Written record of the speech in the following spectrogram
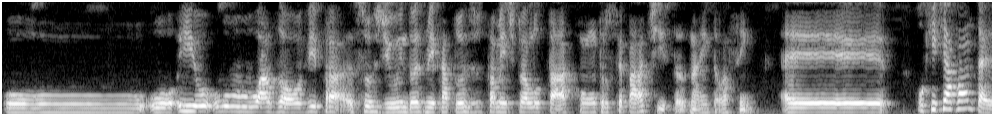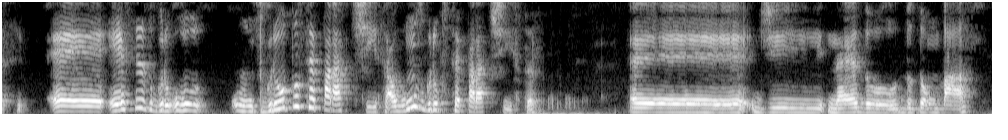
O, o, e o, o Azov pra, surgiu em 2014 justamente para lutar contra os separatistas, né? Então, assim. É, o que que acontece? É, esses. Os grupos separatistas, alguns grupos separatistas é, de, né, do, do Donbass,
